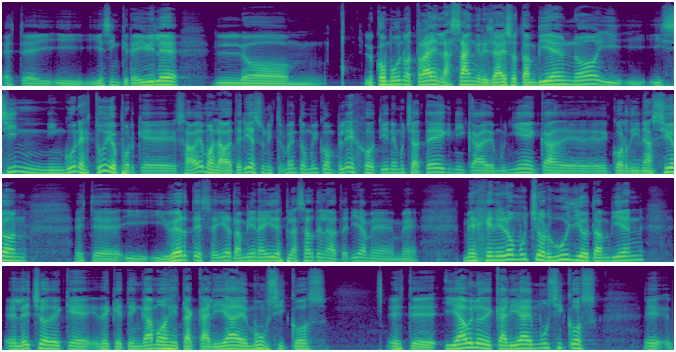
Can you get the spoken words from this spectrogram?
Este, y, es increíble lo cómo uno trae en la sangre ya eso también, ¿no? Y, y- sin ningún estudio, porque sabemos, la batería es un instrumento muy complejo, tiene mucha técnica de muñecas, de, coordinación, este, y, y verte ese día también ahí desplazarte en la batería me, me- me generó mucho orgullo también el hecho de que, de que tengamos esta calidad de músicos, este, y hablo de calidad de músicos eh,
